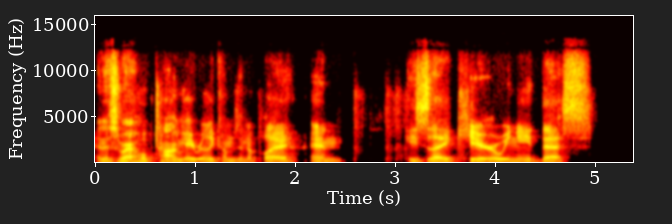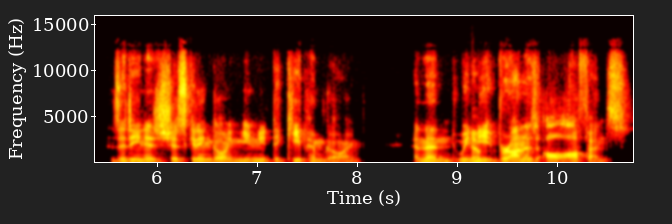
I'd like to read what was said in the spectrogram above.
and this is where i hope Tange really comes into play and he's like here we need this zadina is just getting going you need to keep him going and then we Yep. need Vrana's all offense.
